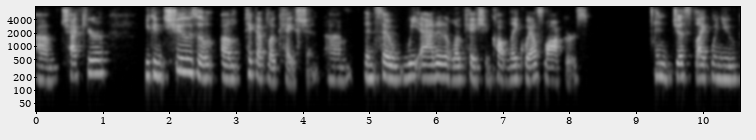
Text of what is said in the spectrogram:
um, check your, you can choose a, a pickup location. Um, and so we added a location called Lake Wales Lockers. And just like when you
